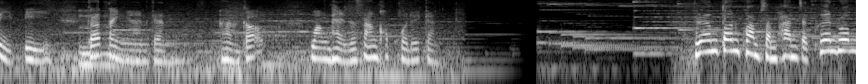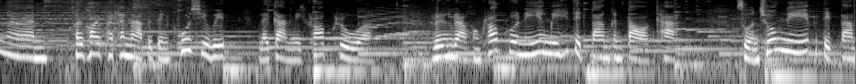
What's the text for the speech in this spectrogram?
สี่ปีอืมก็แต่งงานกันอ่าก็วางแผนจะสร้างครอบครัวด้วยกัน เริ่มต้นความสัมพันธ์จากเพื่อนร่วมงาน ค่อยๆ พัฒนาไปเป็นคู่ชีวิต และการมีครอบครัว เรื่องราวของครอบครัวนี้ยังมีให้ติดตามกันต่อค่ะ ส่วนช่วงนี้ไปติดตาม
